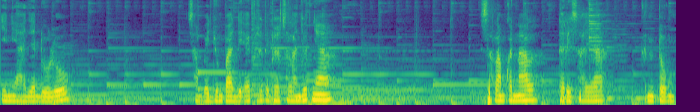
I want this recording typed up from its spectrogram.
Ini aja dulu. Sampai jumpa di episode-episode selanjutnya. Salam kenal dari saya, Kentung.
